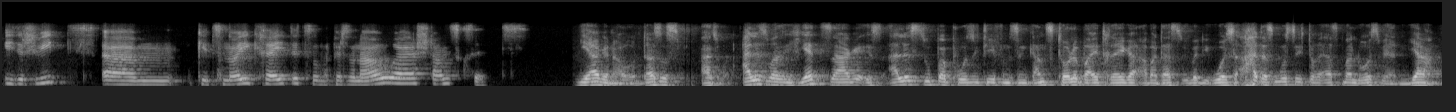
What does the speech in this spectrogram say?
In der Schweiz ähm, gibt es Neuigkeiten zum Personalstandsgesetz. Ja, genau. Und das ist, also alles, was ich jetzt sage, ist alles super positiv und es sind ganz tolle Beiträge, aber das über die USA, das musste ich doch erstmal loswerden. Ja,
